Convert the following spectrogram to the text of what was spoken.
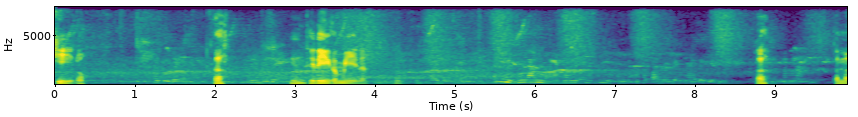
ที่เนาะนะอืมที่นี่ก็มีนะอืมฮะทำไม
